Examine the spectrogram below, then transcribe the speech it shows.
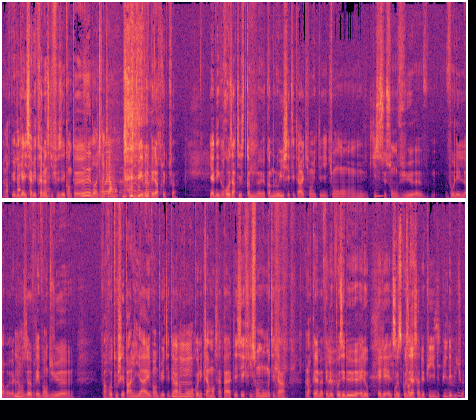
Alors que les Ouais. gars, ils savaient très bien ce qu'ils faisaient quand, euh, Oui, bah, très Ouais, clairement. bah. quand ils développaient leur truc, tu vois. Il y a des gros artistes comme, euh, comme Loïc, etc., qui, ont été, qui, ont, qui se sont vus euh, voler leur- Mm. leurs œuvres et vendus, euh, enfin retouchées par l'IA et vendues, etc., alors Mhm. qu'on reconnaît clairement sa patte et c'est écrit son nom, etc. Alors que la meuf, elle, est opposée de, elle, elle, elle s'est opposée à ça depuis, depuis le début, tu vois.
